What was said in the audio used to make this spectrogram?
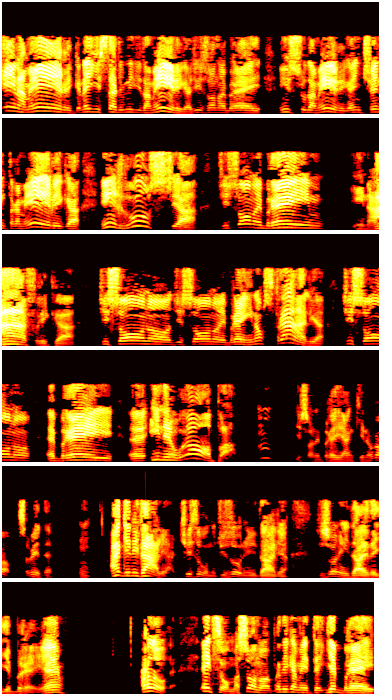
in America, negli Stati Uniti d'America, ci sono ebrei in Sud America, in Centro America, in Russia, ci sono ebrei in Africa, ci sono, ci sono ebrei in Australia, ci sono ebrei eh, in Europa, hm? ci sono ebrei anche in Europa, sapete? Mm. Anche in Italia ci sono, ci sono in Italia, ci sono in Italia degli ebrei, eh? Allora, insomma, sono praticamente gli ebrei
